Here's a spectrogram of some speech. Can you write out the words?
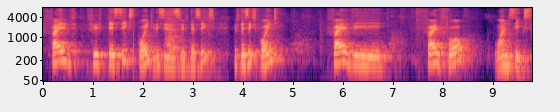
556 point this is 56 56 point 5 5 4 1 6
